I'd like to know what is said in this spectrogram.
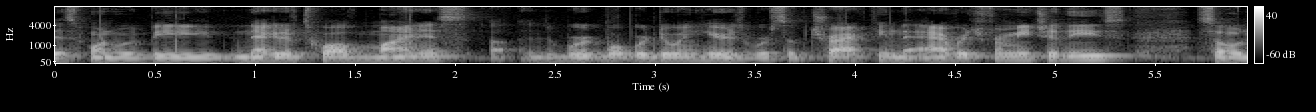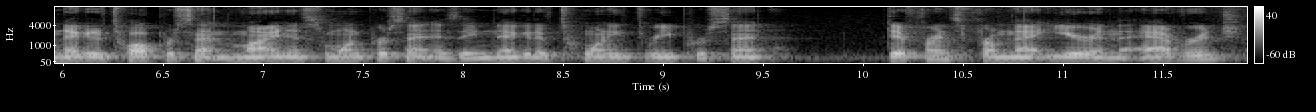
This one would be negative 12 minus, uh, we're, what we're doing here is we're subtracting the average from each of these. So negative 12% minus 1 is a negative 23% difference from that year in the average.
